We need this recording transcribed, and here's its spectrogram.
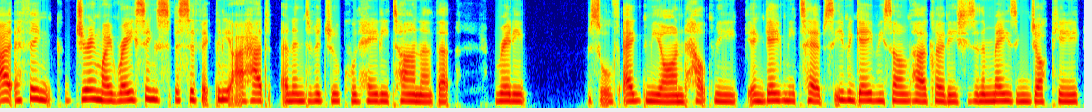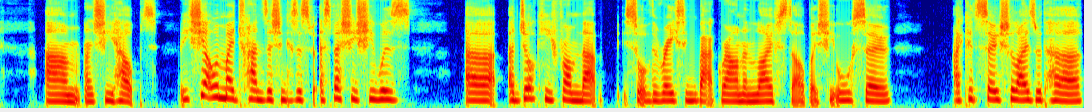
I, think during my racing specifically, I had an individual called Hayley Turner that really sort of egged me on, helped me, and gave me tips, even gave me some of her clothing. She's an amazing jockey. Um, and she helped she helped with my transition because especially she was uh, a jockey from that sort of the racing background and lifestyle, but she also I could socialize with her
